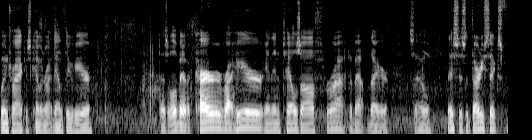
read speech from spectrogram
Boom track is coming right down through here. Does a little bit of a curve right here and then tails off right about there. So this is the 36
